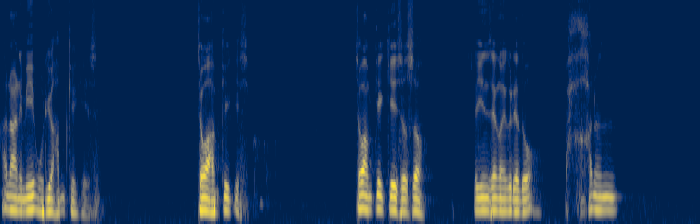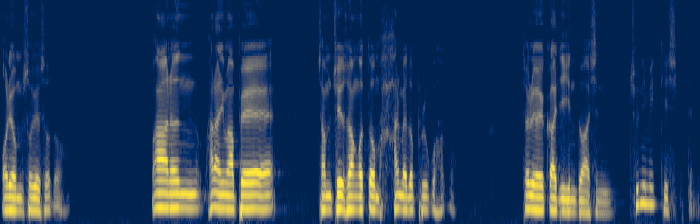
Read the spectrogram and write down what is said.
하나님이 우리와 함께 계세요. 저와 함께 계시고 저와 함께 계셔서 그 인생을 그래도 많은 어려움 속에서도 많은 하나님 앞에 참 죄송한 것도 많음에도 불구하고 저를 여기까지 인도하신 주님이 계시기 때문에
